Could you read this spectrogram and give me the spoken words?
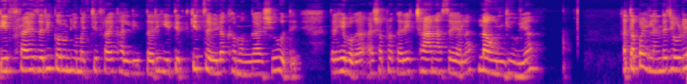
डीप फ्राय जरी करून ही मच्छी फ्राय खाल्ली तरीही तितकीच चवीला खमंग अशी होते. तर हे बघा अशा प्रकारे छान असं याला लावून घेऊया. आता पहिल्यांदा जेवढे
